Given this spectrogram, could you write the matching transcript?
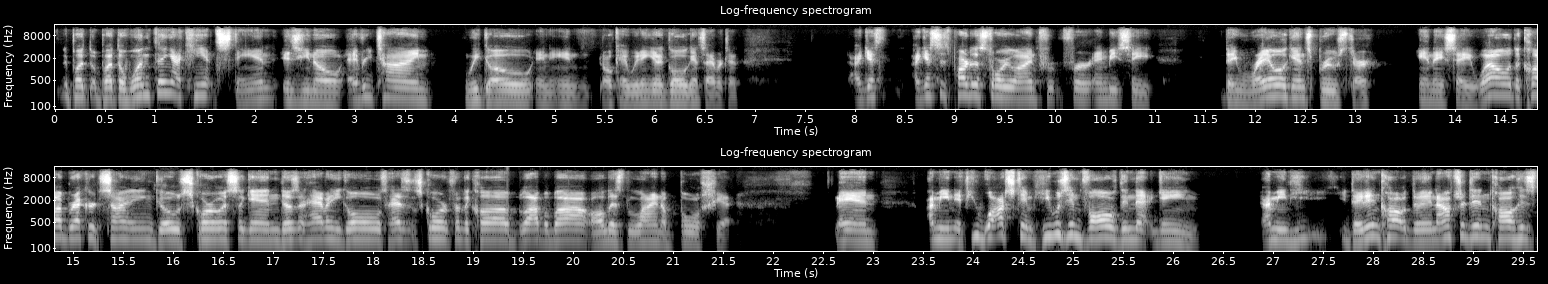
But but the one thing I can't stand is you know every time we go in in okay, we didn't get a goal against Everton. I guess I guess it's part of the storyline for, for NBC. They rail against Brewster and they say, well, the club record signing goes scoreless again, doesn't have any goals, hasn't scored for the club, blah, blah, blah, all this line of bullshit. And I mean, if you watched him, he was involved in that game I mean, he they didn't call the announcer didn't call his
